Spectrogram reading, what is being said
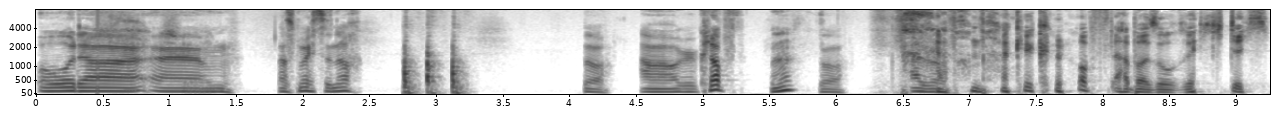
Oder ähm, was möchtest du noch? So, haben wir mal geklopft, ne? So. Also. Einfach mal geklopft, aber so richtig.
